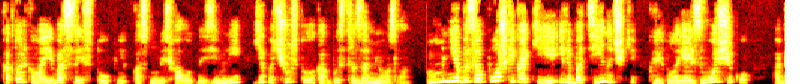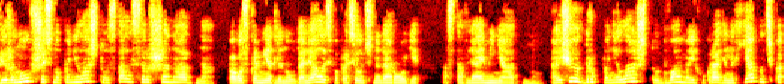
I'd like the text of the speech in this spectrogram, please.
Как только мои босые ступни коснулись холодной земли, я почувствовала, как быстро замерзла. «Мне бы сапожки какие или ботиночки!» — крикнула я извозчику, обернувшись, но поняла, что осталась совершенно одна. Повозка медленно удалялась по проселочной дороге, оставляя меня одну. А еще я вдруг поняла, что два моих украденных яблочка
